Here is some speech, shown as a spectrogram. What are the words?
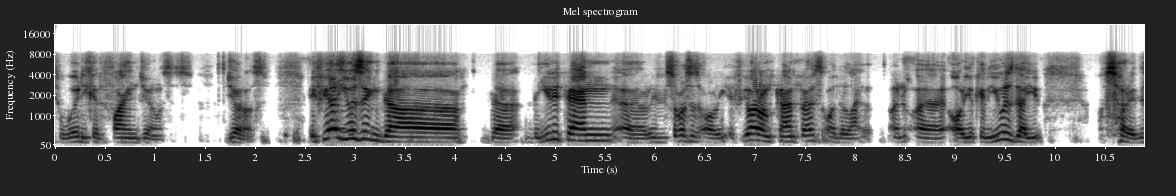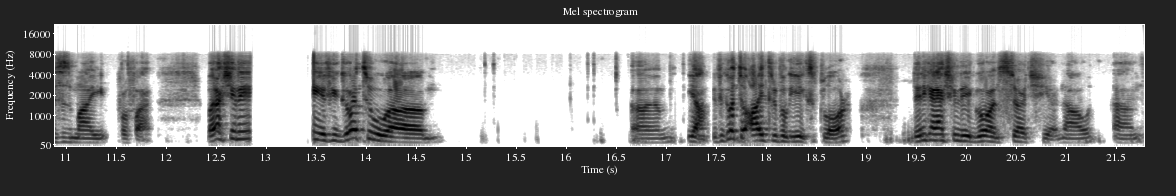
to where you can find journals journals. If you are using the the the uh, resources, or if you are on campus, or the uh, or you can use the. Sorry, this is my profile, but actually, if you go to um, um, yeah, if you go to IEEE Xplore, then you can actually go and search here. Now, um,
